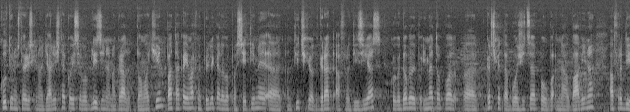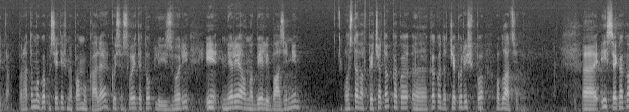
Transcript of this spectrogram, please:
културно-историски наоѓалишта кои се во близина на градот Домаќин, па така имавме прилика да го посетиме античкиот град Афродизијас, кој го добил по името по е, грчката божица по, на убавина Афродита. Понатаму го посетивме Памукале, кој со своите топли извори и нереално бели базени остава впечаток како, е, како да чекориш по облаците. И секако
